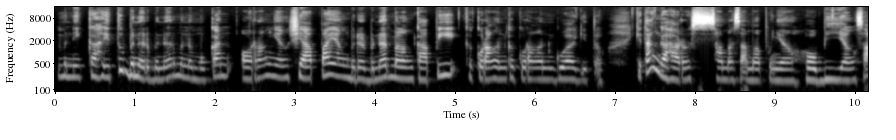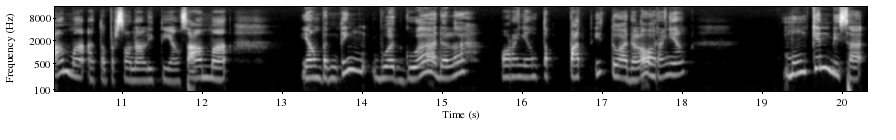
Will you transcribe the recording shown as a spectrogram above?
menikah itu benar-benar menemukan orang yang siapa yang benar-benar melengkapi kekurangan-kekurangan gue gitu. Kita nggak harus sama-sama punya hobi yang sama atau personality yang sama. Yang penting buat gue adalah orang yang tepat itu adalah orang yang mungkin bisa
